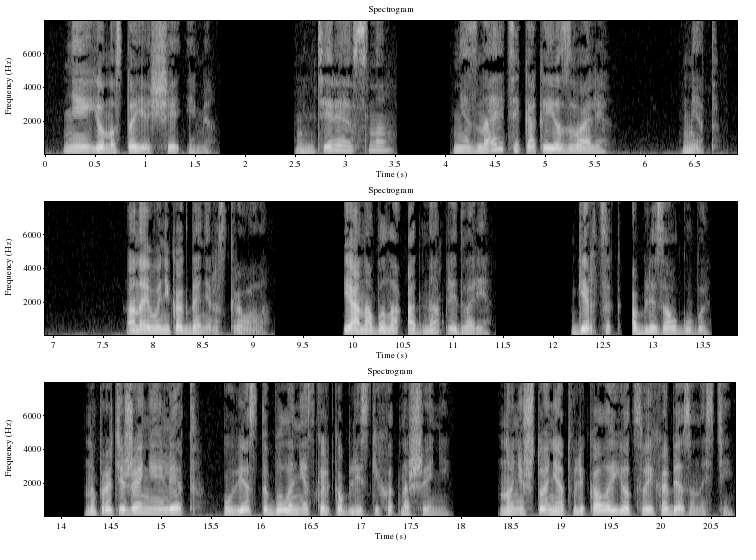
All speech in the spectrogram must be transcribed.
— не ее настоящее имя. Интересно. Не знаете, как ее звали? Нет. Она его никогда не раскрывала. И она была одна при дворе. Герцог облизал губы. На протяжении лет у Весты было несколько близких отношений, но ничто не отвлекало ее от своих обязанностей.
